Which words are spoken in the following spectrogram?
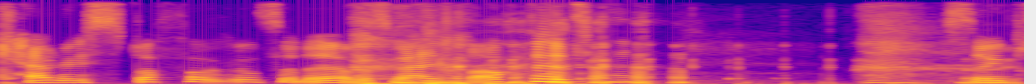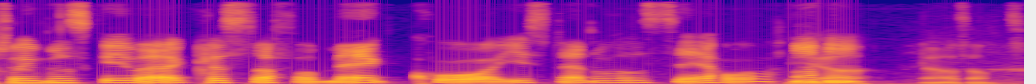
Carrystoffer, så det høres jo helt rart ut. så jeg tror jeg må skrive Kristoffer med K istedenfor CH. Ja, ja, sant.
